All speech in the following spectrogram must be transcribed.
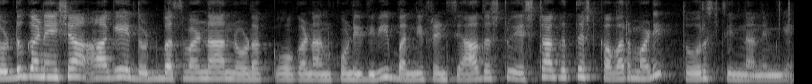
ದೊಡ್ಡ ಗಣೇಶ, ಹಾಗೆ ದೊಡ್ಡ ಬಸವಣ್ಣ ನೋಡಕ್ಕೆ ಹೋಗೋಣ ಅನ್ಕೊಂಡಿದೀವಿ. ಬನ್ನಿ ಫ್ರೆಂಡ್ಸ್ ಆದಷ್ಟು ಎಷ್ಟಾಗುತ್ತೆ ಅಷ್ಟು ಕವರ್ ಮಾಡಿ ತೋರಿಸ್ತೀನಿ ನಾನು ನಿಮಗೆ.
